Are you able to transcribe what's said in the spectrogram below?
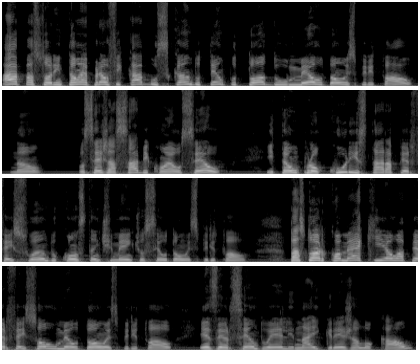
Ah, pastor, então é para eu ficar buscando o tempo todo o meu dom espiritual? Não. Você já sabe qual é o seu? Então procure estar aperfeiçoando constantemente o seu dom espiritual. Pastor, como é que eu aperfeiçoo o meu dom espiritual? Exercendo ele na igreja local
